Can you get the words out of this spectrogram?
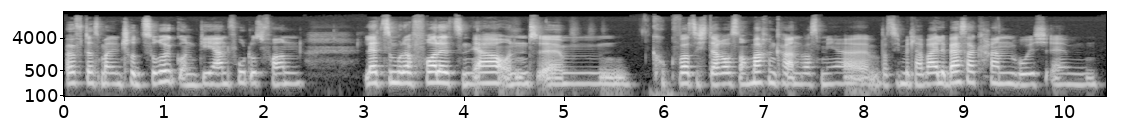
öfters mal den Schritt zurück und gehe an Fotos von letztem oder vorletzten Jahr und ähm, guck, was ich daraus noch machen kann, was mir, was ich mittlerweile besser kann, wo ich ähm,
